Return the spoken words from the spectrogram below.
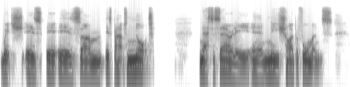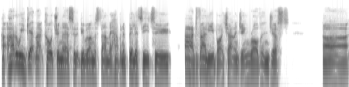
which is is um, is perhaps not necessarily in a niche high performance how do we get that culture in there so that people understand they have an ability to add value by challenging rather than just uh,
